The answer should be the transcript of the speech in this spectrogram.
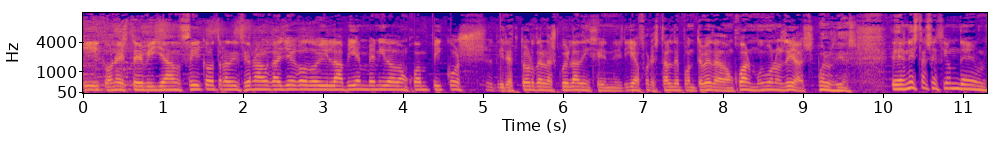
Y con este villancico tradicional gallego doy la bienvenida a don Juan Picos, director de la Escuela de Ingeniería Forestal de Pontevedra. Don Juan, muy buenos días. Buenos días. En esta sección de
